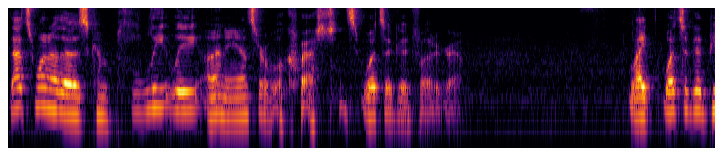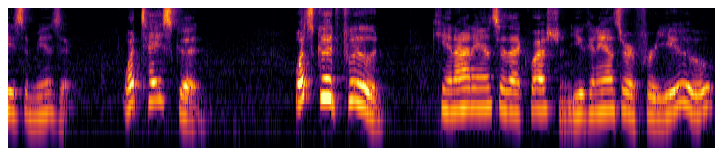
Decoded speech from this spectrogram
that's one of those completely unanswerable questions. What's a good photograph? Like what's a good piece of music? What tastes good? What's good food? Cannot answer that question. You can answer it for you.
